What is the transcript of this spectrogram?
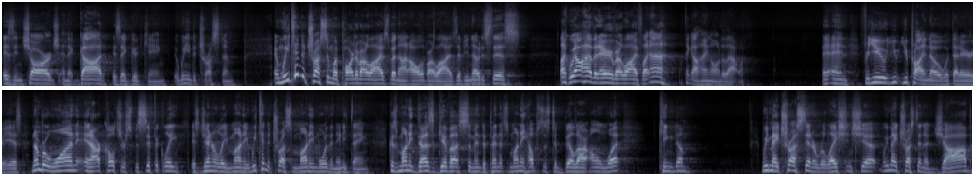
is in charge and that God is a good king, that we need to trust him. And we tend to trust him with part of our lives, but not all of our lives. Have you noticed this? Like we all have an area of our life, like, ah, I think I'll hang on to that one. And for you, you, you, probably know what that area is. Number one, in our culture specifically, is generally money. We tend to trust money more than anything because money does give us some independence. Money helps us to build our own what? Kingdom. We may trust in a relationship. We may trust in a job.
